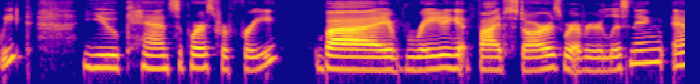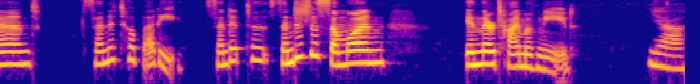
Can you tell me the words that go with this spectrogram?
week. You can support us for free by rating it five stars wherever you're listening and send it to a buddy. Send it to send it to someone in their time of need. Yeah.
